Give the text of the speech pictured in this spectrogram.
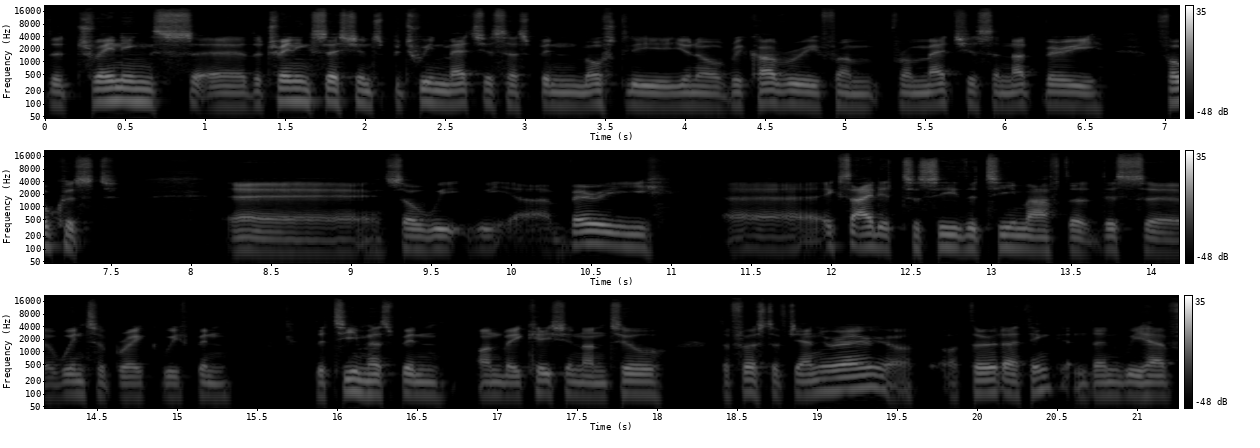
the trainings uh, the training sessions between matches has been mostly you know recovery from from matches and not very focused so we we are very uh, excited to see the team after this uh, winter break. We've been the team has been on vacation until the first of January or, or third, I think, and then we have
